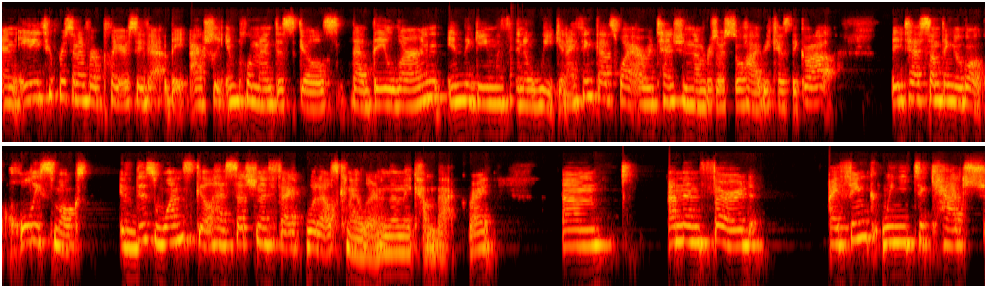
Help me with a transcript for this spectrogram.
And 82% of our players say that they actually implement the skills that they learn in the game within a week. And I think that's why our retention numbers are so high because they go out, they test something, and go, holy smokes, if this one skill has such an effect, what else can I learn? And then they come back, right? Um, and then third, I think we need to catch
